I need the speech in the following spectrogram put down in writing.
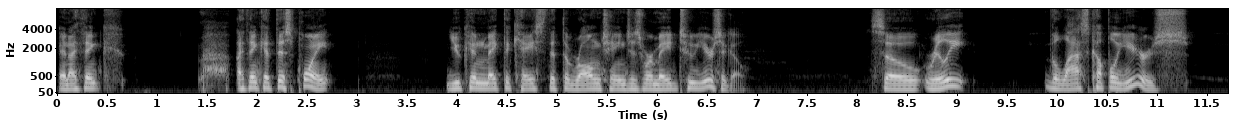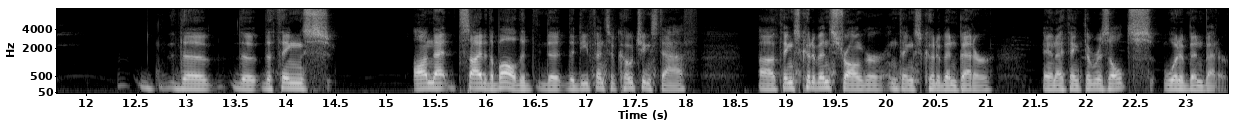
And I think I think at this point you can make the case that the wrong changes were made two years ago. So really, the last couple years, the the the things on that side of the ball, the the, the defensive coaching staff, uh, things could have been stronger and things could have been better and I think the results would have been better.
